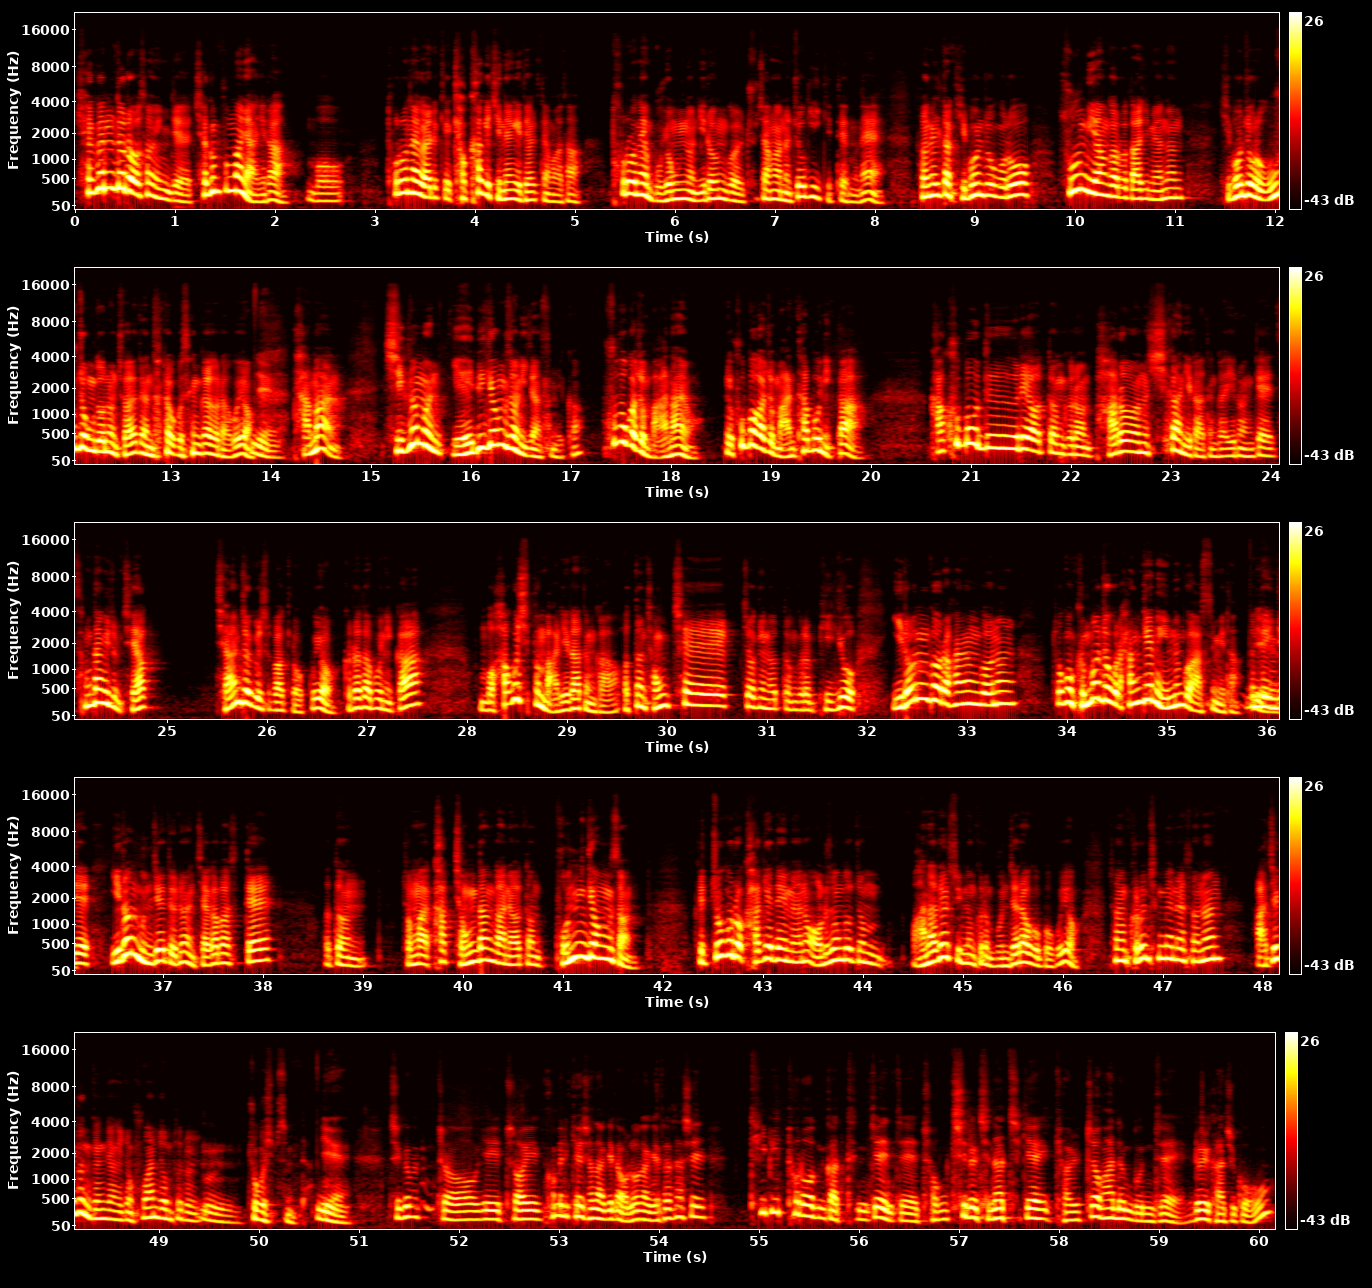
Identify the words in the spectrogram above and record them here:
최근 들어서 이제 최근뿐만이 아니라 뭐 토론회가 이렇게 격하게 진행이 될 때마다 토론회 무용론 이런 걸 주장하는 쪽이 있기 때문에 저는 일단 기본적으로 수미양가로 따지면은 기본적으로 우 정도는 줘야 된다라고 생각을 하고요. 예. 다만 지금은 예비 경선이지 않습니까? 후보가 좀 많아요. 후보가 좀 많다 보니까 각 후보들의 어떤 그런 발언 시간이라든가 이런 게 상당히 좀 제약 제한적일 수밖에 없고요. 그러다 보니까 뭐 하고 싶은 말이라든가 어떤 정책적인 어떤 그런 비교 이런 거를 하는 거는 조금 근본적으로 한계는 있는 것 같습니다. 근데 예. 이제 이런 문제들은 제가 봤을 때 어떤 정말 각 정당 간의 어떤 본 경선 그쪽으로 가게 되면 어느 정도 좀 완화될 수 있는 그런 문제라고 보고요. 저는 그런 측면에서는 아직은 굉장히 좀 후한 점수를 음. 주고 싶습니다. 예. 지금 저기 저희 커뮤니케이션 하기나 언론하기에서 사실 TV 토론 같은 게 이제 정치를 지나치게 결정하는 문제를 가지고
